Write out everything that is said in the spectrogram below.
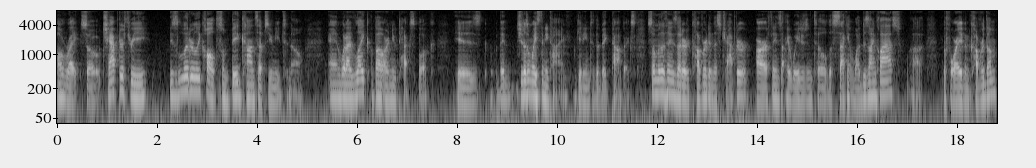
All right, so chapter 3 is literally called Some Big Concepts You Need to Know. And what I like about our new textbook is that she doesn't waste any time getting to the big topics. Some of the things that are covered in this chapter are things that I waited until the second web design class uh, before I even covered them.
